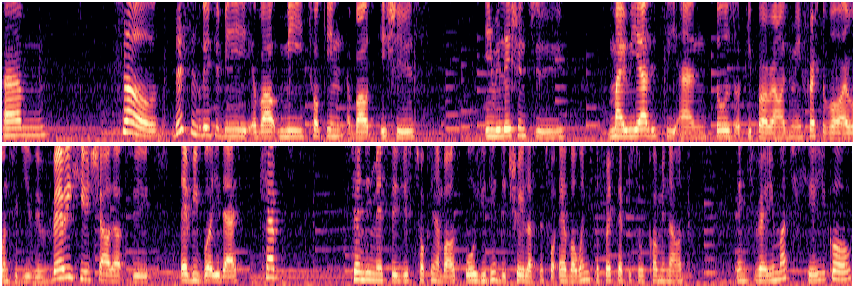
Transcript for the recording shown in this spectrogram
Um, so, this is going to be about me talking about issues in relation to my reality and those of people around me. First of all, I want to give a very huge shout out to everybody that's kept sending messages talking about, oh, you did the trailer since forever. When is the first episode coming out? Thank you very much. Here you go.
